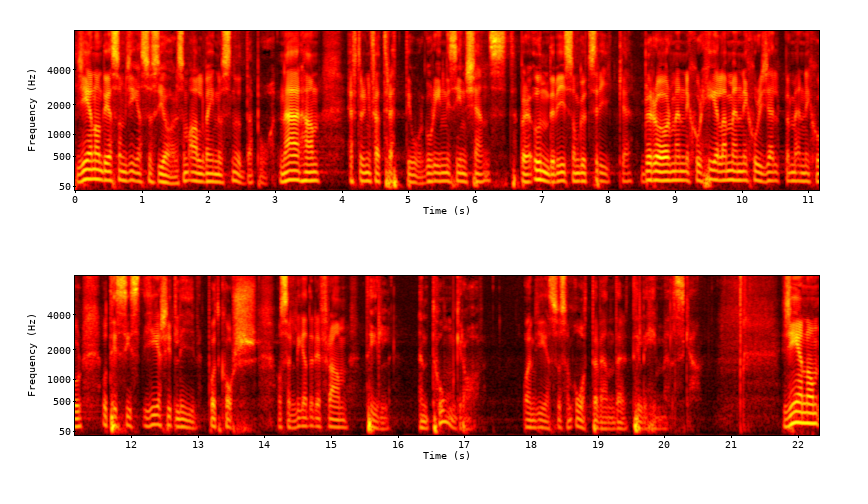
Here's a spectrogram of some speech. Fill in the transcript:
genom det som Jesus gör, som Alva är inne och snuddar på. När han efter ungefär 30 år går in i sin tjänst, börjar undervisa om Guds rike, berör människor, hela människor, hjälper människor och till sist ger sitt liv på ett kors. Och så leder det fram till en tom grav och en Jesus som återvänder till det himmelska. Genom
